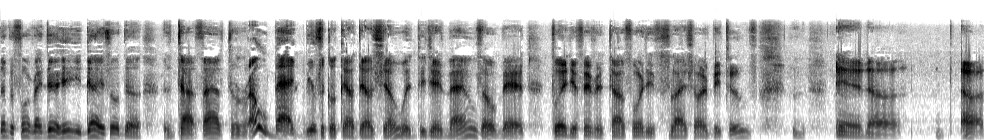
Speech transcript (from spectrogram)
number four right there. Here you guys on the, the top five throwback musical countdown show with DJ Miles. Oh man, playing your favorite top forty slash R&B tunes, and uh, uh,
